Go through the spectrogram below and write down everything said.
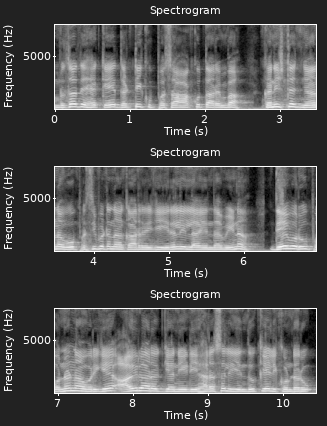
ಮೃತದೇಹಕ್ಕೆ ದಟ್ಟಿ ಕುಪ್ಪಸ ಹಾಕುತ್ತಾರೆಂಬ ಕನಿಷ್ಠ ಜ್ಞಾನವು ಪ್ರತಿಭಟನಾಕಾರರಿಗೆ ಇರಲಿಲ್ಲ ಎಂದ ವೀಣಾ ದೇವರು ಪೊನ್ನಣ್ಣ ಅವರಿಗೆ ಆಯುರಾರೋಗ್ಯ ನೀಡಿ ಹರಸಲಿ ಎಂದು ಕೇಳಿಕೊಂಡರು.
